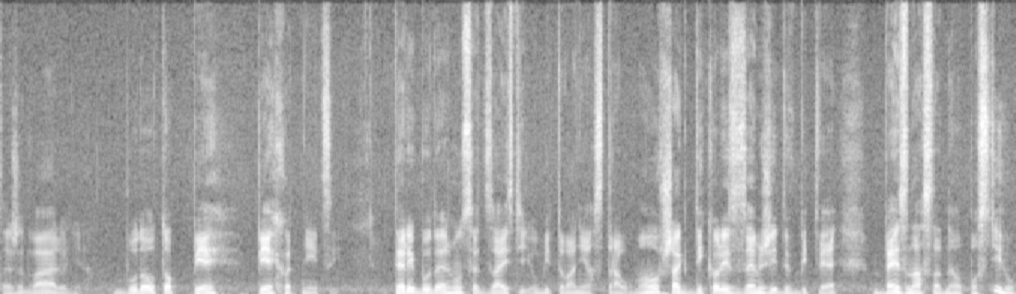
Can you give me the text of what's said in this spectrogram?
takže dvaja ľudia. Budú to pie, piechotníci. Ktorí budeš musieť zaistiť ubytovanie a stravu. Mohol však kdykoliv zemžiť v bitve bez následného postihu.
